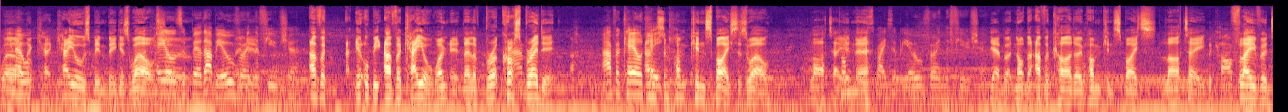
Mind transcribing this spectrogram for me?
Well, know- the ca- kale's been big as well. kale's so a bit that'll be over in the future. Ava- it'll be avocado, won't it? They'll have bro- crossbred it Avocado and some pumpkin spice as well. Latte Pumpkin in there. spice will be over in the future. Yeah, but not the avocado pumpkin spice latte flavored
